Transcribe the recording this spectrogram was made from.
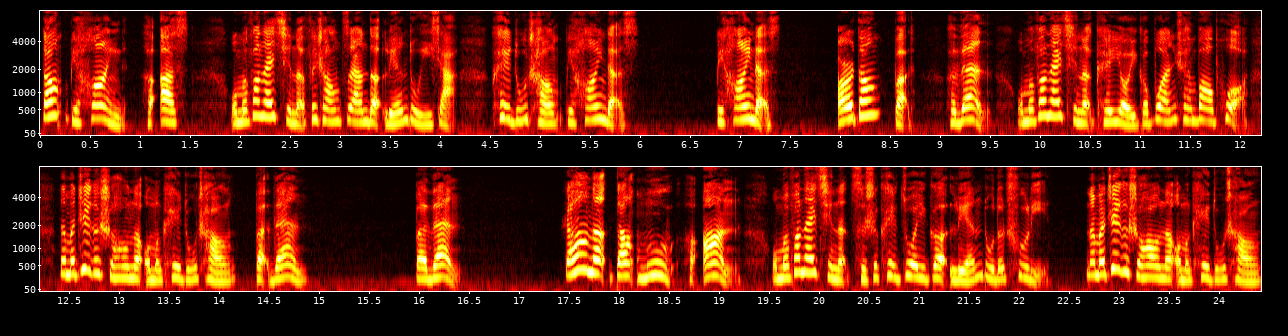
当 behind 和 us 我们放在一起呢，非常自然的连读一下，可以读成 behind us，behind us。而当 but 和 then 我们放在一起呢，可以有一个不完全爆破。那么这个时候呢，我们可以读成 but then，but then。然后呢，当 move 和 on 我们放在一起呢，此时可以做一个连读的处理。那么这个时候呢，我们可以读成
